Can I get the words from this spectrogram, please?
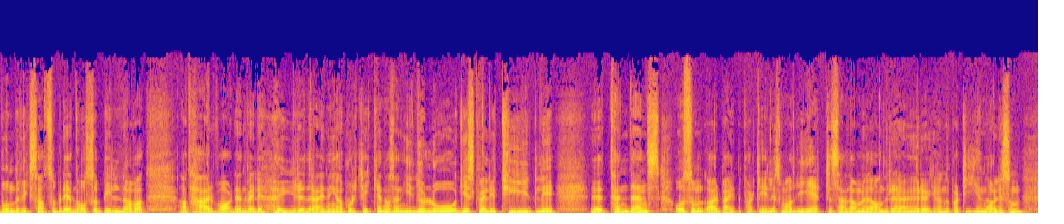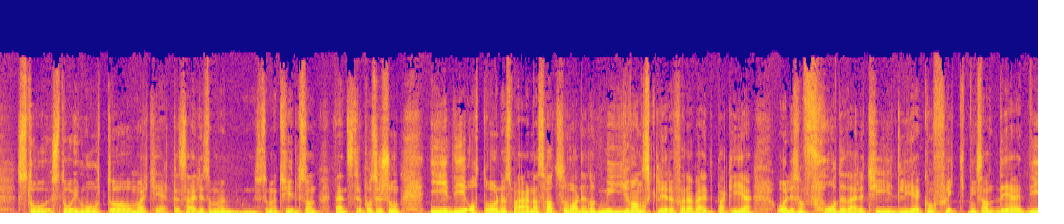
Bondevik satt, så ble det også bilde av at, at her var det en veldig høyredreining av politikken, altså en ideologisk veldig tydelig eh, tendens, og som Arbeiderpartiet liksom allierte seg da med de andre rød-grønne partiene og liksom sto, sto imot og markerte seg liksom som en tydelig sånn venstreposisjon. I de åtte årene som Erna satt, så var det nok mye vanskeligere for Arbeiderpartiet å liksom få det der tydelige konflikten. ikke sant? Det, de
